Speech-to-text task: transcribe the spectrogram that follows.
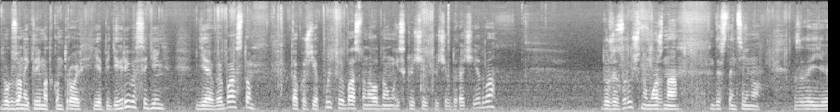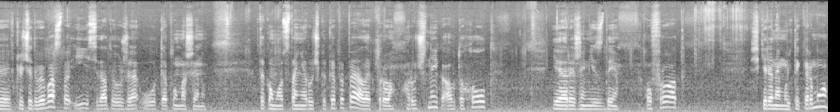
Двохзонний клімат-контроль, є підігріви сидінь, є Webasto. Також є пульт Webasto на одному із ключів. Ключів, до речі, є два. Дуже зручно, можна дистанційно е, включити Webasto і сідати вже у теплу машину. В такому от стані ручка КПП, електроручник, автохолд, є режим їзди оффроад, шкіряне мультикермо.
